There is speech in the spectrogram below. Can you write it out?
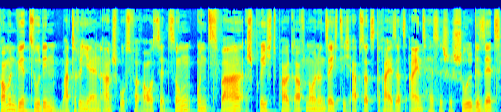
Kommen wir zu den materiellen Anspruchsvoraussetzungen. Und zwar spricht 69 Absatz 3 Satz 1 Hessisches Schulgesetz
